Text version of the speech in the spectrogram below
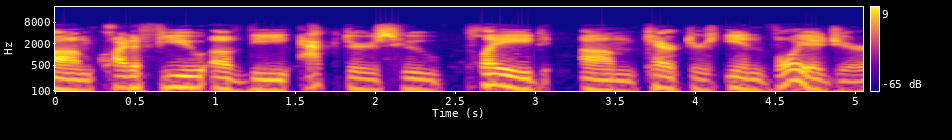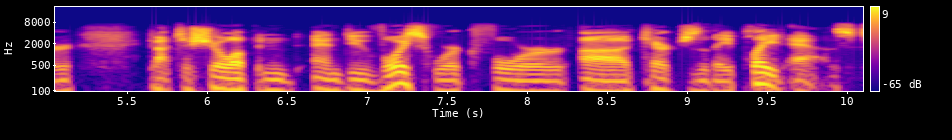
um, quite a few of the actors who played um, characters in Voyager got to show up and, and do voice work for uh, characters that they played as.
